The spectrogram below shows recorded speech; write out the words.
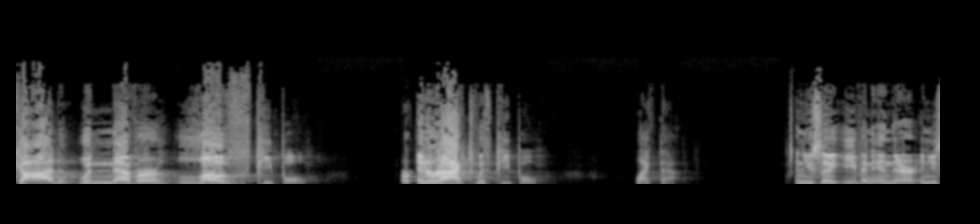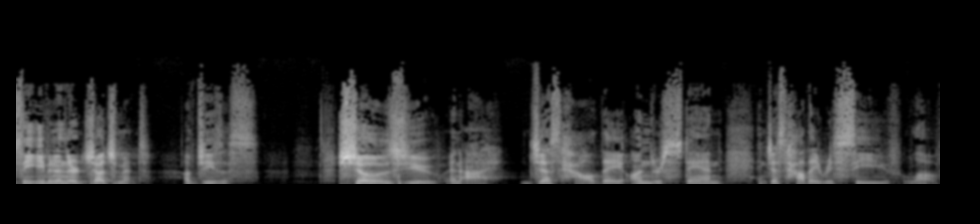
God would never love people or interact with people like that. And you see, even in their, and you see, even in their judgment of Jesus, shows you and I just how they understand and just how they receive love.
